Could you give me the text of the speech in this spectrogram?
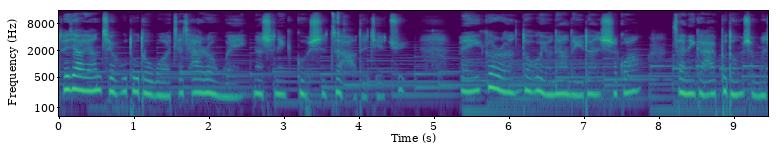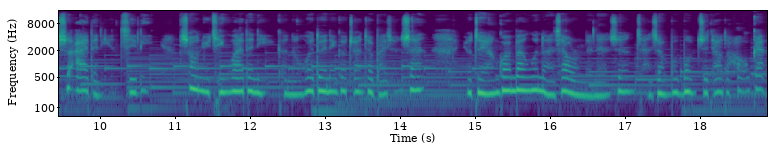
嘴角扬起弧度的我，恰恰认为那是那个故事最好的结局。每一个人都会有那样的一段时光，在那个还不懂什么是爱的年纪里，少女情怀的你可能会对那个穿着白衬衫、有着阳光般温暖笑容的男生产生蹦蹦直跳的好感。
